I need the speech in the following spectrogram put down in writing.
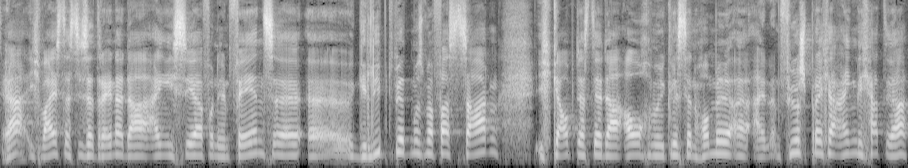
ja, ich weiß, dass dieser Trainer da eigentlich sehr von den Fans äh, äh, geliebt wird, muss man fast sagen. Ich glaube, dass der da auch mit Christian Hommel äh, einen Fürsprecher eigentlich hat, ja,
